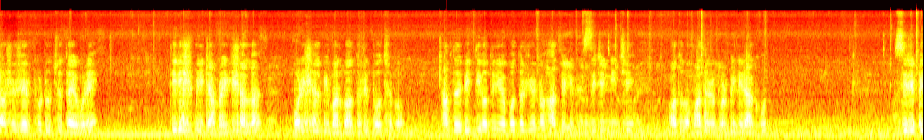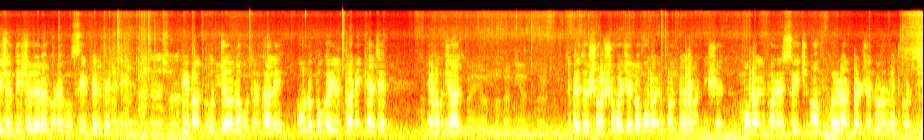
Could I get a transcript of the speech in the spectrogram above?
দশ হাজার ফুট উচ্চতায় উড়ে তিরিশ মিনিট আমরা ইনশাল্লাহ বরিশাল বিমানবন্দরে পৌঁছবো। আপনাদের ব্যক্তিগত নিরাপত্তার জন্য হাত বেগে সিটের নিচে অথবা মাথার উপর বিনি রাখুন, সিটের পেছন দিক সোজা রাখুন এবং সিট বেল্ট বেঁধে নিন। বিমান উড্ডয়ন অবতরণকালে কোনো প্রকার ইলেকট্রনিক গ্যাজেট এবং যা ভেতর সবসময়ের জন্য মোবাইল ফোন ব্যবহার নিষেধ। মোবাইল ফোনের সুইচ অফ করে রাখবার জন্য অনুরোধ করছি।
